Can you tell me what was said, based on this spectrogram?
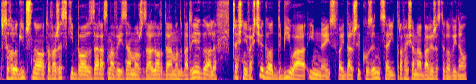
psychologiczno-towarzyski, bo zaraz ma wyjść za mąż za lorda Montbarriego, ale wcześniej właściwie go odbiła innej swojej dalszej kuzynce i trochę się ona obawia, że z tego wyjdą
